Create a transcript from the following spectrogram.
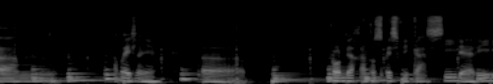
um, apa ya istilahnya? Uh, produk atau spesifikasi dari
